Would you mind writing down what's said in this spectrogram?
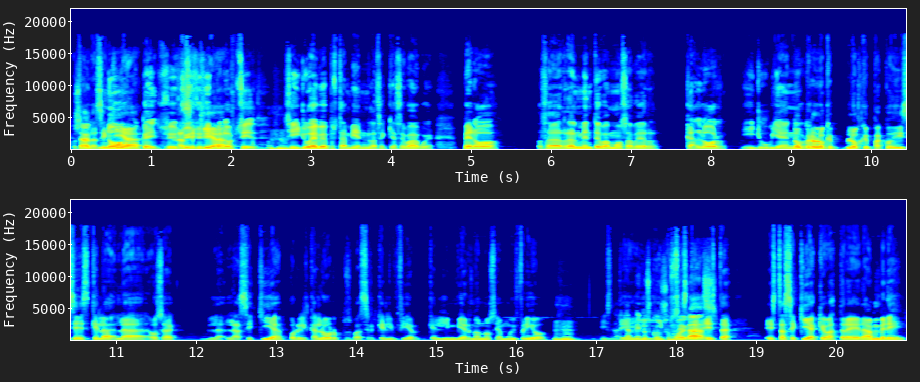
O sea, la sequía, no, ok, sí, sí, sí, pero si llueve, pues también la sequía se va, güey. Pero o sea, realmente vamos a ver calor y lluvia en No, pero lo que, lo que Paco dice es que la, la o sea, la, sequía por el calor, pues va a hacer que el, que el invierno no sea muy frío. este, Haya menos pues, consumo de gas. Esta, esta, sequía que va a traer hambre,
